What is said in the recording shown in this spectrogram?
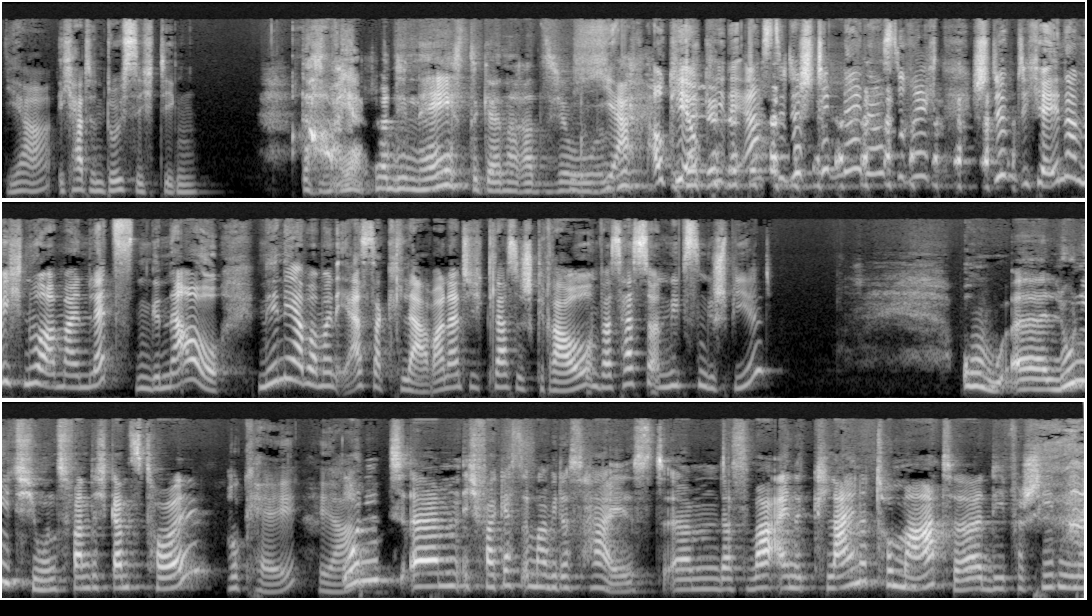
Ja, ich hatte einen durchsichtigen. Das war ja schon die nächste Generation. Ja, okay, okay, der erste, das stimmt, ne, da hast du recht. Stimmt, ich erinnere mich nur an meinen letzten, genau. Nee, nee, aber mein erster, klar, war natürlich klassisch grau. Und was hast du am liebsten gespielt? Oh, äh, Looney Tunes fand ich ganz toll. Okay, ja. Und ähm, ich vergesse immer, wie das heißt. Ähm, das war eine kleine Tomate, die verschiedene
